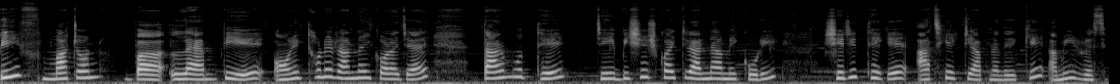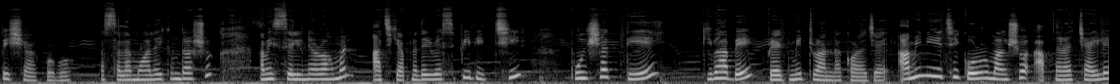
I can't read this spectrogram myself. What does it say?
বিফ, মাটন বা ল্যাম্প দিয়ে অনেক ধরনের রান্নাই করা যায়। তার মধ্যে যে বিশেষ কয়েকটি রান্না আমি করি, সেটির থেকে আজকে একটি আপনাদেরকে আমি রেসিপি শেয়ার করব। আসসালামু আলাইকুম দর্শক, আমি সেলিনা রহমান। আজকে আপনাদের রেসিপি দিচ্ছি পুঁইশাক দিয়ে কীভাবে রেড মিট রান্না করা যায়। আমি নিয়েছি গরুর মাংস, আপনারা চাইলে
